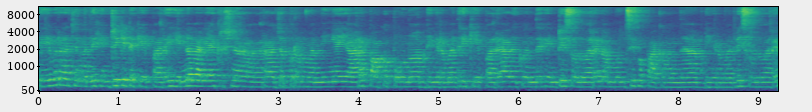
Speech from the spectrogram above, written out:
தேவராஜன் வந்து ஹென்றி கிட்ட கேட்பாரு என்ன வேலையாக கிருஷ்ணராஜபுரம் வந்தீங்க? யாரை பார்க்க போகணும்? அப்படிங்கிற மாதிரி கேட்பாரு அதுக்கு வந்து ஹென்றி சொல்லுவார் நான் முன்சிப்பை பார்க்க வந்தேன் அப்படிங்கிற மாதிரி சொல்லுவார்.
